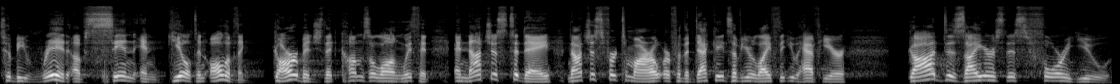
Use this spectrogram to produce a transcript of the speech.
To be rid of sin and guilt and all of the garbage that comes along with it. And not just today, not just for tomorrow or for the decades of your life that you have here. God desires this for you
